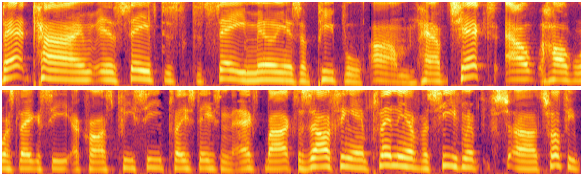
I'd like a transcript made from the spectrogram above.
that time, it's safe to, to say millions of people um have checked out Hogwarts Legacy across PC, PlayStation, and Xbox resulting in plenty of achievement uh, trophy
